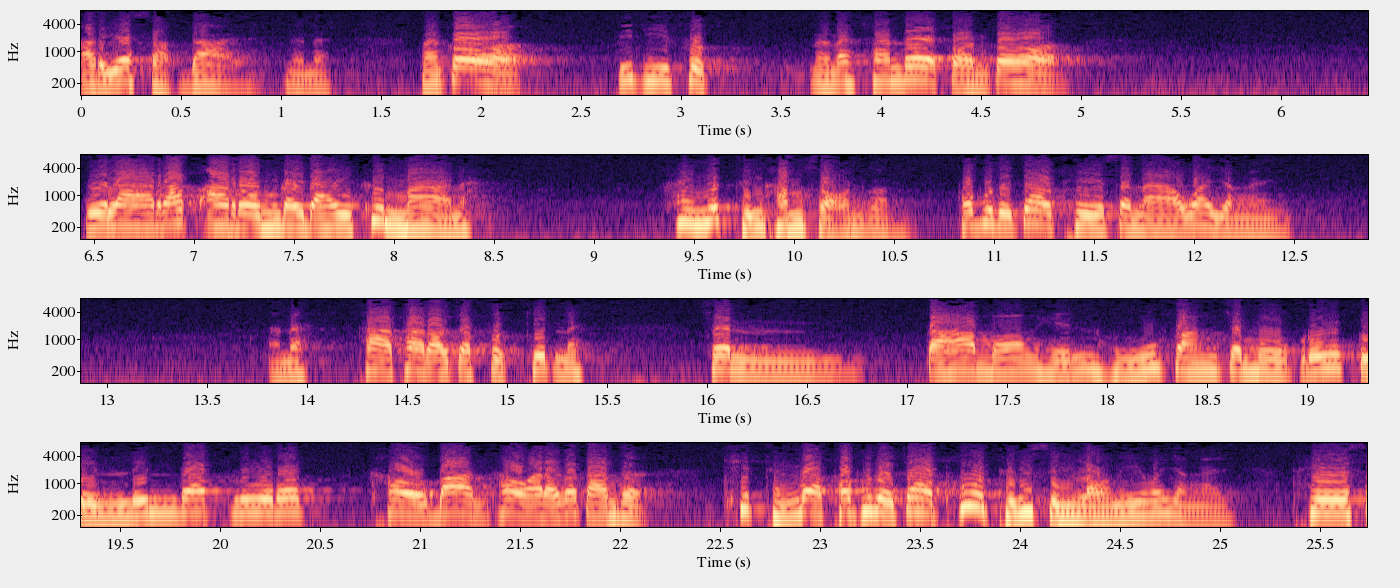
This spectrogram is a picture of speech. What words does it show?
อริยสัจได้เนี่ยนะมันก็วิธีฝึกนะนะชั้นแรกก่อนก็ เวลารับอารมณ์ใด ๆขึ้นมานะให้นึกถึงคำสอนก่อน พระพุทธเจ้าเทศนาว่ายังไงอันนะถ้าถ้าเราจะฝึกคิดนะ เช่นตามองเห็นหูฟังจมูกรู้กลิ่น ลิ้นรับรู้รสเข้าบ้านเข้าอะไรก็ตามเถอะ คิดถึงว่าพระพุทธเจ้าพูดถึงสิ่งเหล่านี้ว่าอย่างไง เทศ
